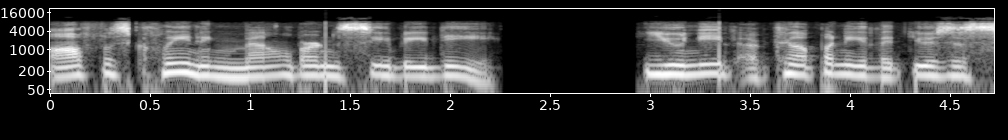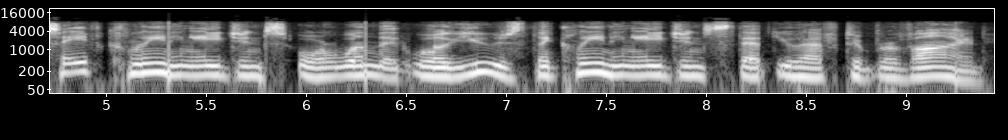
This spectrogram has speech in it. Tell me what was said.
Office Cleaning Melbourne CBD You need a company that uses safe cleaning agents or one that will use the cleaning agents that you have to provide.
